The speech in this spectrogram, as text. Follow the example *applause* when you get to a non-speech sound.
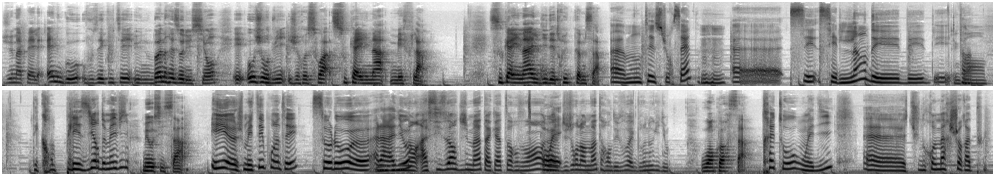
Je m'appelle Ngo, vous écoutez une bonne résolution et aujourd'hui je reçois Soukaina Mefla. Soukaina, elle dit des trucs comme ça. Euh, monter sur scène, Mhm. euh, c'est l'un des, des, grands plaisirs de ma vie. Mais aussi ça. Et euh, je m'étais pointée solo à la radio. Non, à 6h du mat, à 14 ans, Ouais. du jour au lendemain, t'as rendez-vous avec Bruno Guillaume. Ou encore ça. Très tôt, on m'a dit tu ne remarcheras plus.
